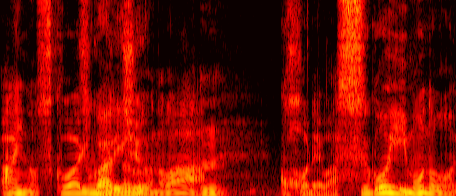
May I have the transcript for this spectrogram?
AI のスコアリングっていうのは、うん。これはすごいものを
